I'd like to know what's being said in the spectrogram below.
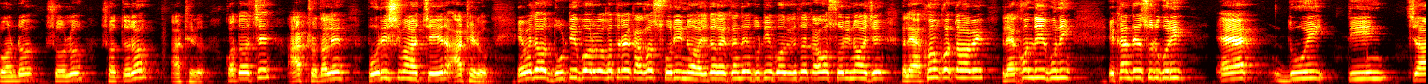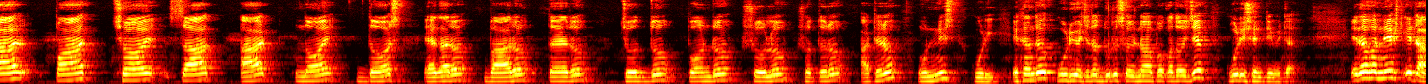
পনেরো, ষোলো, সতেরো, আঠেরো। কত হচ্ছে? আঠেরো। তাহলে পরিসীমা হচ্ছে এর আঠেরো। এবার দেখো দুটি বর্গক্ষেত্রের কাগজ সরিয়ে নেওয়া হয়েছে। দেখো এখান থেকে দুটি বর্গক্ষেত্রের কাগজ সরিয়ে নেওয়া হয়েছে। তাহলে এখন কত হবে। তাহলে এখন দিয়ে গুনি। এখান থেকে শুরু করি। এক, দুই, তিন, চার, পাঁচ, ছয়, সাত, আট, নয়, দশ, এগারো, বারো, তেরো, চোদ্দ, পনেরো, ষোলো, সতেরো, আঠেরো, উনিশ, কুড়ি। এখান থেকে কুড়ি হয়েছে। তো দুটো সরিয়ে নেওয়ার পর কত হয়েছে? কুড়ি সেন্টিমিটার। এ দেখো নেক্সট এটা।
